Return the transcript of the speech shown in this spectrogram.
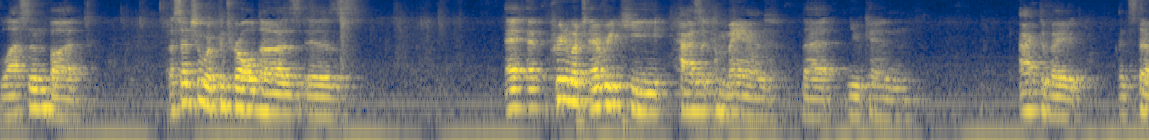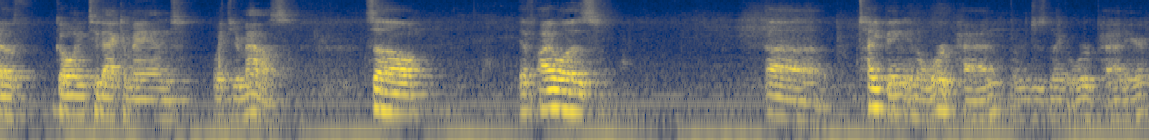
lesson, but essentially what control does is pretty much every key has a command that you can activate instead of going to that command with your mouse. So if I was uh, typing in a WordPad, let me just make a WordPad here.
